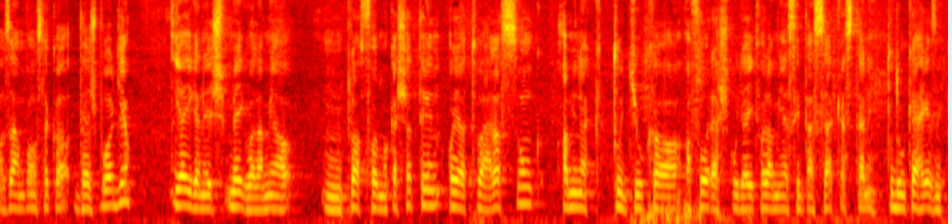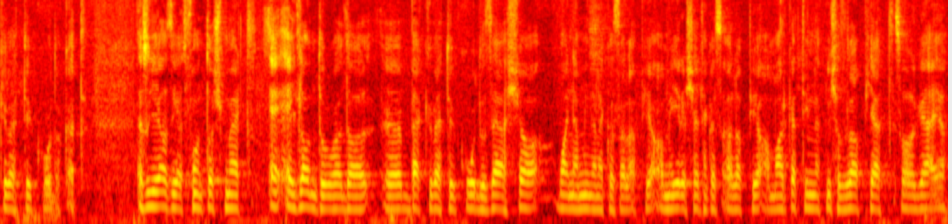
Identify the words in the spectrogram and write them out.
az Unbounce-nek a dashboardja. Ja igen, és még valami a mm, platformok esetén olyat válasszunk, aminek tudjuk a, a forráskódjait valamilyen szinten szerkeszteni. Tudunk elhelyezni követőkódokat. Ez ugye azért fontos, mert e, egy landó oldal bekövető kódozása majdnem mindennek az alapja, a méréseknek az alapja, a marketingnek is az alapját szolgálja.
